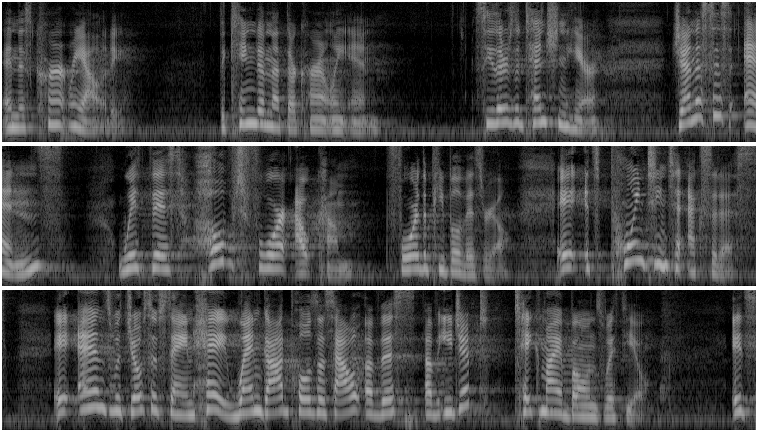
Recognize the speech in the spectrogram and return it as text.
and this current reality, the kingdom that they're currently in. See, there's a tension here. Genesis ends with this hoped for outcome for the people of Israel. It, it's pointing to Exodus. It ends with Joseph saying, Hey, when God pulls us out of this, of Egypt, take my bones with you. It's,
